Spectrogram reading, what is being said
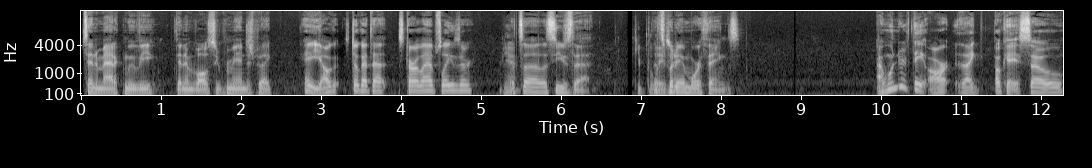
cinematic movie that involves Superman, just be like, "Hey, y'all still got that Star Labs laser? Yeah. Let's uh, let's use that. Keep the laser. Let's put in more things." I wonder if they are like okay, so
